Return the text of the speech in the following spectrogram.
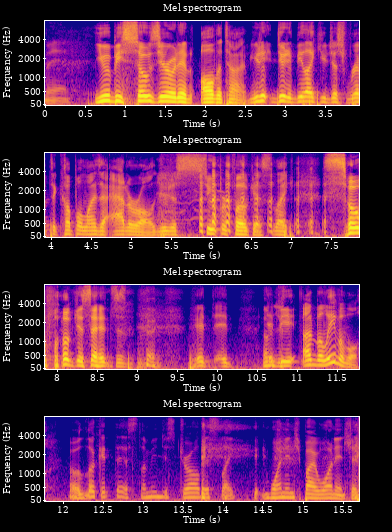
man. you would be so zeroed in all the time. You dude, it'd be like you just ripped a couple lines of Adderall. You're just super focused, like so focused that it's just it it it'd be unbelievable. Oh, look at this. Let me just draw this like one inch by one inch, as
